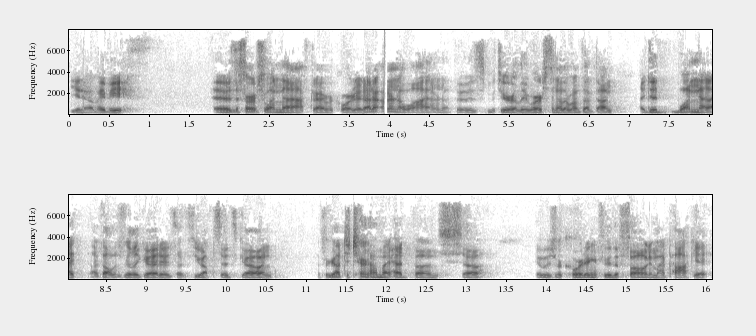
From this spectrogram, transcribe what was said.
you know maybe it was the first one after I recorded. I don't, I don't know why. I don't know if it was materially worse than other ones I've done. I did one that I, I thought was really good. It was a few episodes ago, and I forgot to turn on my headphones, so it was recording through the phone in my pocket,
